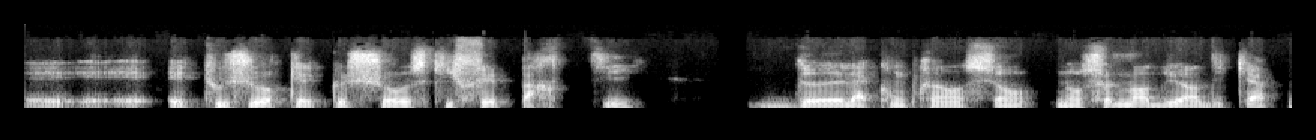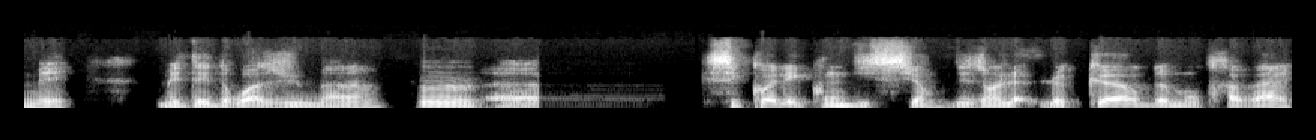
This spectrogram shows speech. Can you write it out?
est, toujours quelque chose qui fait partie de la compréhension non seulement du handicap, mais, mais des droits humains. Mmh. Euh, c'est quoi les conditions? Disons, le, cœur de mon travail,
